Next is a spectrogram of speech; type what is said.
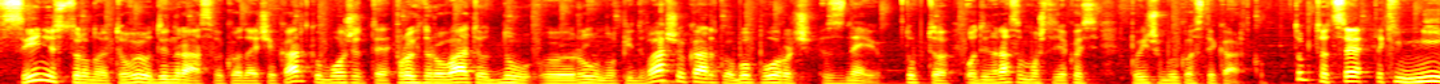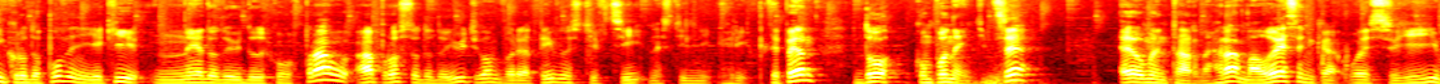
синьою стороною, то ви один раз, викладаючи картку, можете проігнорувати одну е, руну під вашу картку або поруч з нею. Тобто один раз ви можете якось по-іншому викласти картку. Тобто це такі мікродоповнення, які не додають додаткових правил, а просто додають вам варіативності в цій настільній грі. Тепер до компонентів. Це елементарна гра, малесенька. Ось її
